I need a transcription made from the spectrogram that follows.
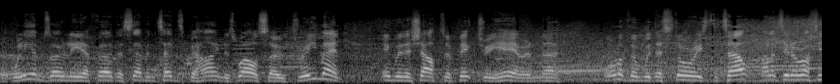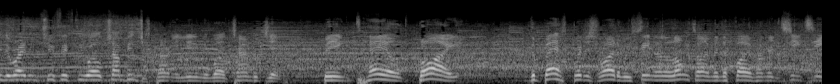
But Williams only a further seven tenths behind as well. So three men in with a shout of victory here, and. Uh, all of them with their stories to tell. Valentino Rossi, the reigning 250 World Champion. He's currently leading the World Championship, being tailed by the best British rider we've seen in a long time in the 500cc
